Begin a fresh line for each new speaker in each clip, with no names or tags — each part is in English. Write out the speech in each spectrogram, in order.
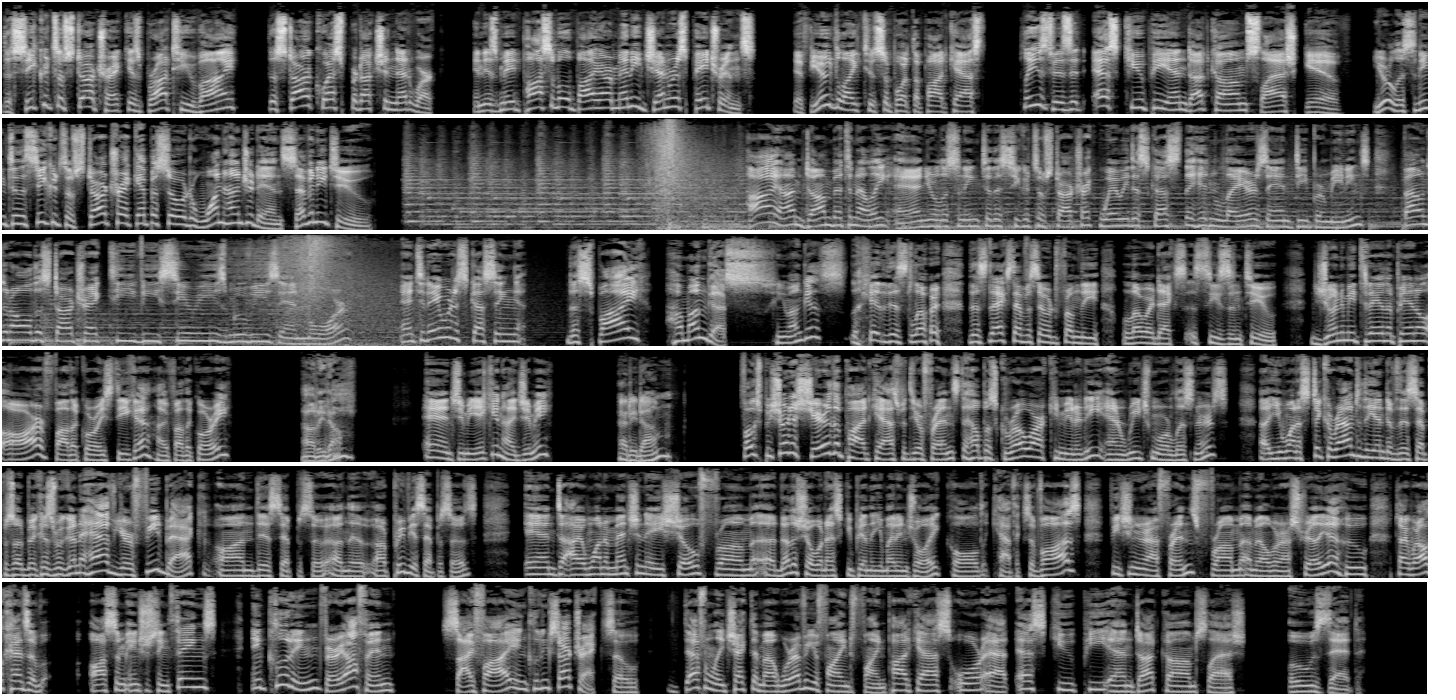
The Secrets of Star Trek is brought to you by the Star Quest Production Network and is made possible by our many generous patrons. If you'd like to support the podcast, please visit sqpn.com slash give. You're listening to The Secrets of Star Trek episode 172. Hi, I'm Dom Bettinelli, and you're listening to The Secrets of Star Trek, where we discuss the hidden layers and deeper meanings found in all the Star Trek TV series, movies, and more. And today we're discussing The Spy Humongous. Humongous? this lower this next episode from the Lower Decks season two. Joining me today on the panel are Father Cory Sticha. Hi, Father Cory.
Howdy, Dom.
And Jimmy Akin. Hi, Jimmy.
Howdy, Dom.
Folks, be sure to share the podcast with your friends to help us grow our community and reach more listeners. Uh, you want to stick around to the end of this episode because we're going to have your feedback on this episode, on the our previous episodes. And I want to mention a show from another show on SQPN that you might enjoy called Catholics of Oz, featuring our friends from Melbourne, Australia, who talk about all kinds of awesome, interesting things, including very often sci-fi, including Star Trek. So definitely check them out wherever you find fine podcasts or at sqpn.com slash oz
